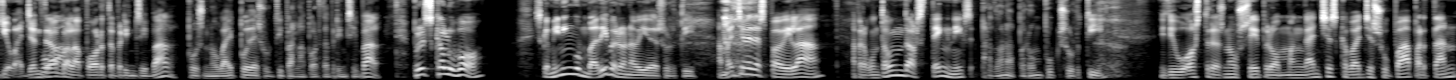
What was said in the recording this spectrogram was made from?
jo vaig entrar Buah. per la porta principal. Doncs pues no vaig poder sortir per la porta principal. Però és que el bo és que a mi ningú em va dir per on havia de sortir. Em vaig haver d'espavilar a preguntar a un dels tècnics, perdona, per on puc sortir? I diu, ostres, no ho sé, però m'enganxes que vaig a sopar, per tant,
